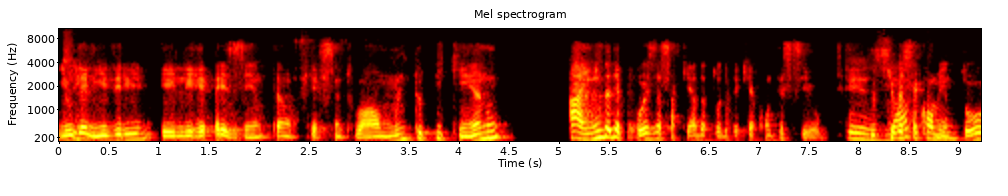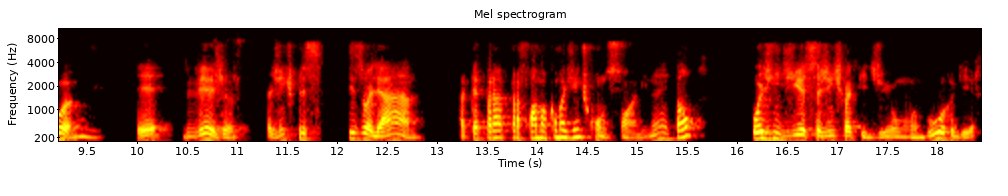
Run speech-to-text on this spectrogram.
e Sim. o delivery ele representa um percentual muito pequeno ainda depois dessa queda toda que aconteceu. Exatamente. O que você comentou é, veja, a gente precisa olhar até para a forma como a gente consome. Né? Então, hoje em dia, se a gente vai pedir um hambúrguer,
